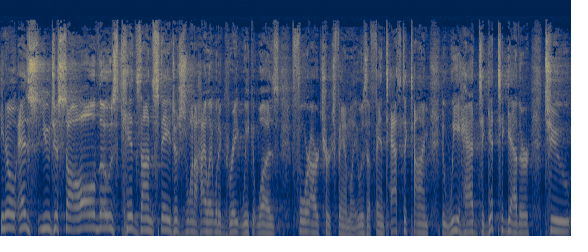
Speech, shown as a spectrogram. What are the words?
You know, as you just saw all those kids on stage, I just want to highlight what a great week it was for our church family. It was a fantastic time that we had to get together to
